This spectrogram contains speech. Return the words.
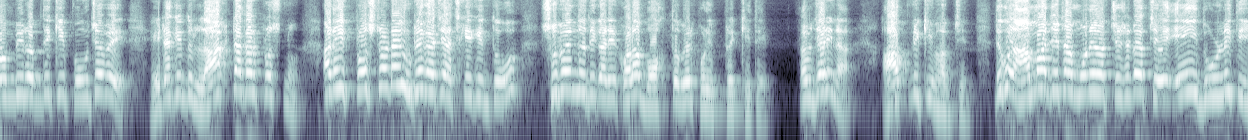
গম্ভীর অব্দি কি পৌঁছবে? এটা কিন্তু লাখ টাকার প্রশ্ন। আর এই প্রশ্নটাই উঠে গেছে আজকে কিন্তু শুভেন্দু অধিকারীর করা বক্তব্যের পরিপ্রেক্ষিতে। আমি জানি না, আপনি কি ভাবছেন? দেখুন, আমার যেটা মনে হচ্ছে সেটা হচ্ছে, এই দুর্নীতি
